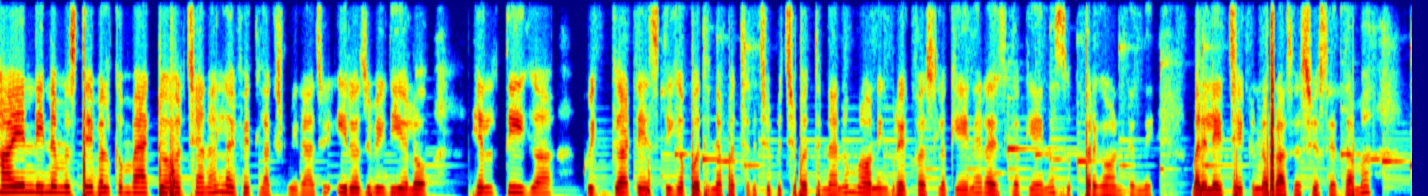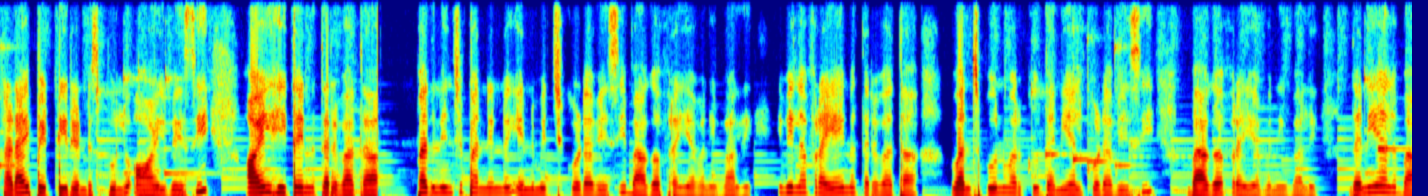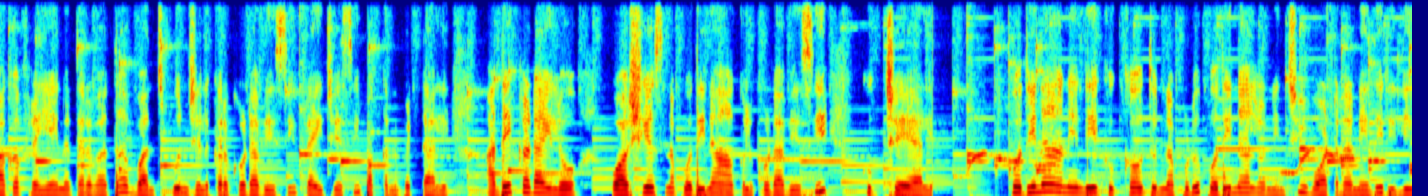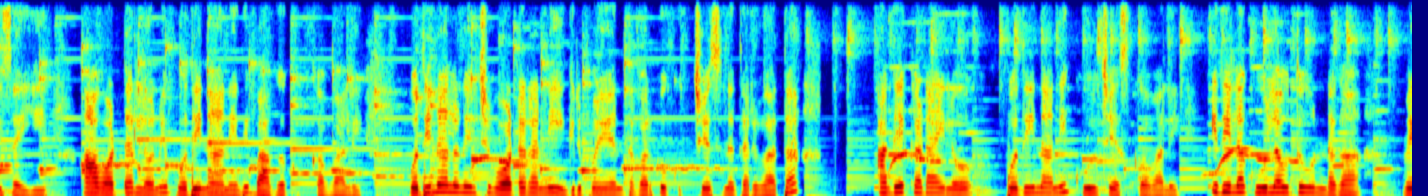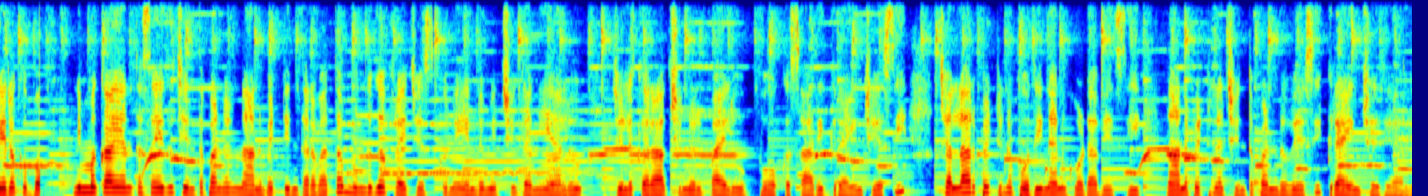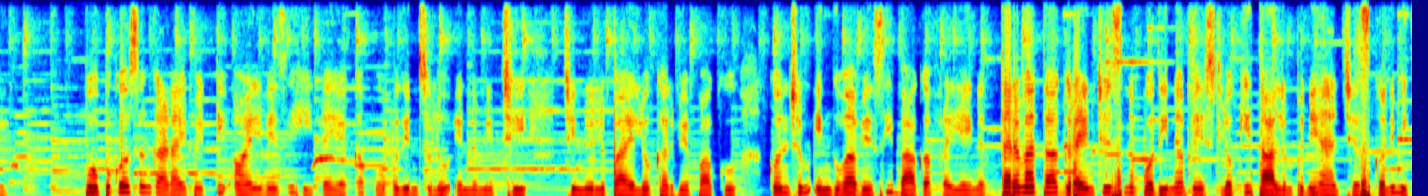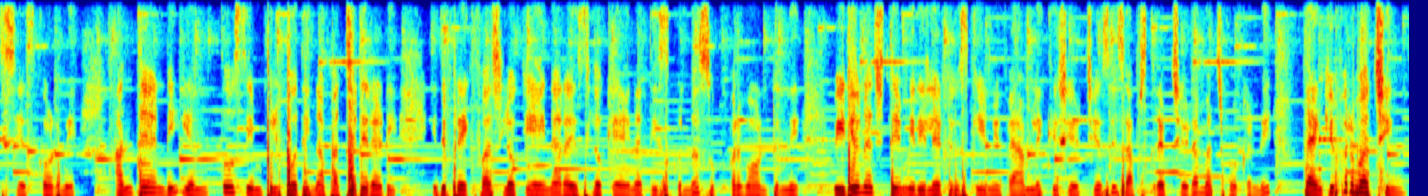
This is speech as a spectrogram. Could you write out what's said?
Hi అండి నమస్తే. Welcome back to our channel life with Lakshmiraju ఈరోజు వీడియోలో హెల్తీగా క్విక్గా టేస్టీగా పుదీనా పచ్చడి చూపించబోతున్నాను. మార్నింగ్ బ్రేక్ఫాస్ట్లోకి అయినా రైస్లోకి అయినా సూపర్గా ఉంటుంది. మరి లేట్ చేయకుండా ప్రాసెస్ చూసేద్దామా? కడాయి పెట్టి రెండు స్పూన్లు ఆయిల్ వేసి ఆయిల్ హీట్ అయిన తర్వాత పది నుంచి పన్నెండు ఎండుమిర్చి కూడా వేసి బాగా ఫ్రై అవ్వనివ్వాలి ఇవి ఇలా ఫ్రై అయిన తర్వాత వన్ స్పూన్ వరకు ధనియాలు కూడా వేసి బాగా ఫ్రై అవ్వనివ్వాలి ధనియాలు బాగా ఫ్రై అయిన తర్వాత వన్ స్పూన్ జీలకర్ర కూడా వేసి ఫ్రై చేసి పక్కన పెట్టాలి. అదే కడాయిలో వాష్ చేసిన పుదీనా ఆకులు కూడా వేసి కుక్ చేయాలి. పుదీనా అనేది కుక్ అవుతున్నప్పుడు పుదీనాలో నుంచి వాటర్ అనేది రిలీజ్ అయ్యి ఆ వాటర్లోనే పుదీనా అనేది బాగా కుక్ అవ్వాలి. పుదీనాల నుంచి వాటర్ అన్నీ ఎగిరిపోయేంత వరకు కుక్ చేసిన తర్వాత అదే కడాయిలో పుదీనాని కూల్ చేసుకోవాలి. ఇది ఇలా కూల్ అవుతూ ఉండగా వేరొక బౌ నిమ్మకాయ అంత సైజు చింతపండును నానబెట్టిన తర్వాత ముందుగా ఫ్రై చేసుకునే ఎండుమిర్చి ధనియాలు జీలకర్ర చిన్నులపాయలు ఉప్పు ఒకసారి గ్రైండ్ చేసి చల్లారపెట్టిన పుదీనాను కూడా వేసి నానబెట్టిన చింతపండు వేసి గ్రైండ్ చేయాలి. పోపు కోసం కడాయి పెట్టి ఆయిల్ వేసి హీట్ అయ్యాక పోపు దినుసులు ఎండుమిర్చి చిన్నుల్లిపాయలు కరివేపాకు కొంచెం ఇంగువ వేసి బాగా ఫ్రై అయిన తర్వాత గ్రైండ్ చేసిన పుదీనా పేస్ట్లోకి తాలింపుని యాడ్ చేసుకొని మిక్స్ చేసుకోవడమే. అంతే అండి ఎంతో సింపుల్ పుదీనా పచ్చడి రెడీ. ఇది బ్రేక్ఫాస్ట్లోకి అయినా రైస్లోకి అయినా తీసుకున్నా సూపర్గా ఉంటుంది. వీడియో నచ్చితే మీ రిలేటివ్స్కి మీ ఫ్యామిలీకి షేర్ చేసి సబ్స్క్రైబ్ చేయడం మర్చిపోకండి. Thank you for watching.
